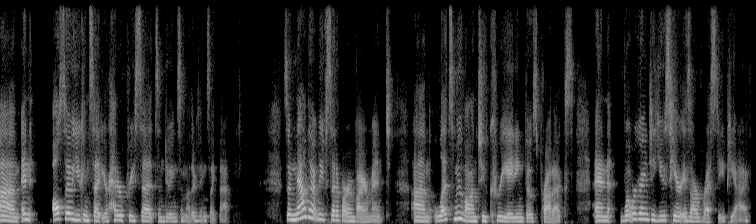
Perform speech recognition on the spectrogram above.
Um, and also, you can set your header presets and doing some other things like that. So now that we've set up our environment, um, let's move on to creating those products. And what we're going to use here is our REST API.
